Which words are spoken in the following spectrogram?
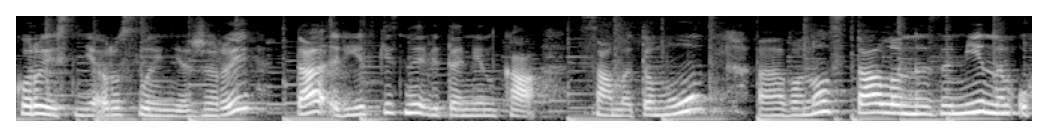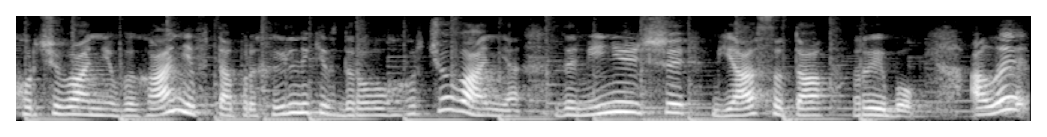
корисні рослинні жири та рідкісний вітамін К. Саме тому е, воно стало незамінним у харчуванні веганів та прихильників здорового харчування, замінюючи м'ясо та рибу. Але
